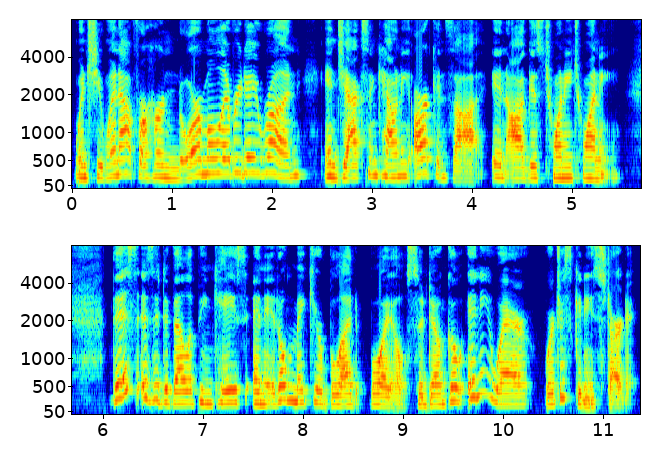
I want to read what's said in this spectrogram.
when she went out for her normal everyday run in Jackson County, Arkansas in August 2020. This is a developing case and it'll make your blood boil, so don't go anywhere. We're just getting started.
